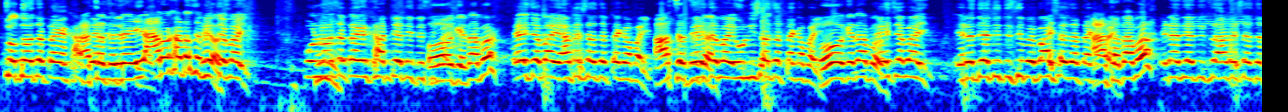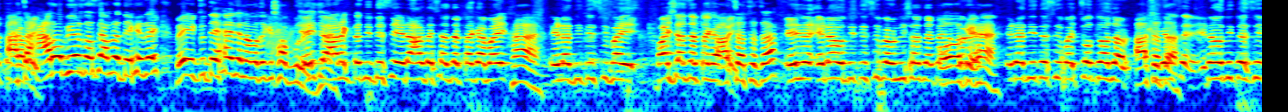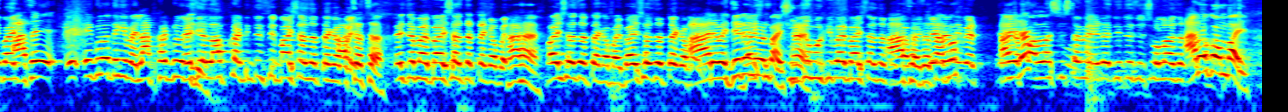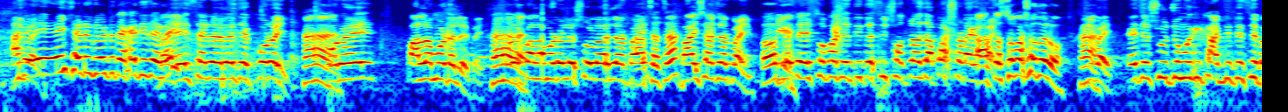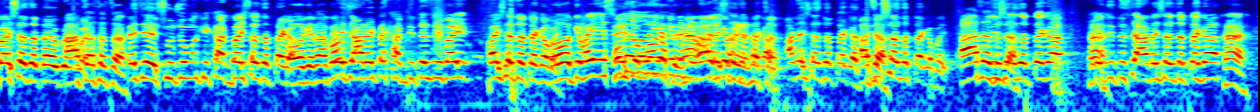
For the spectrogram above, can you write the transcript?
চোদ্দ হাজার টাকা খাট আচ্ছা, আচ্ছা, এই আরও খাট আছে ভাই পনেরো হাজার টাকা খাট দিয়ে দিতেছি ওকে তারপর? এই যে ভাই আঠাশ হাজার টাকা ভাই। আচ্ছা, আচ্ছা, এই যে। ভাই উনিশ হাজার টাকা ভাই। ওকে তারপর? এই যে ভাই এটা দিয়ে দিতেছি ভাই বাইশ হাজার টাকা আচ্ছা, তারপর? এটা দিয়ে দিতেছি আঠাশ হাজার টাকা আচ্ছা আরও ভিউয়ার্স আছে আমরা দেখে যাই ভাই একটু দেখাই দেন আমাদেরকে সবগুলো এই যে হ্যাঁ। আরেকটা দিতেছি এটা আঠাশ হাজার টাকা ভাই হ্যাঁ। এটা দিতেছি ভাই টাকা আচ্ছা, আচ্ছা, আচ্ছা। এই যে এটাও দিতেছি ভাই উনিশ হাজার টাকা ওকে, হ্যাঁ। এটা দিতেছি ভাই চোদ্দ হাজার আচ্ছা, ঠিক আচ্ছা। আছে এটাও দিতেছি ভাই আচ্ছা এ- এ- এগুলো দেখি ভাই লাভ এই দেখি যে লাভ টাকা ভাই আচ্ছা, আচ্ছা। এই যে ভাই বাইশ হাজার টাকা ভাই হ্যাঁ, হ্যাঁ। বাইশ হাজার টাকা ভাই বাইশ হাজার টাকা ভাই আরে ভাই, যেটা নেবেন ভাই, হ্যাঁ। সূর্যমুখী ভাই বাইশ হাজার টাকা আচ্ছা, আচ্ছা, তারপর? এটা এটা? পাল্লা সিস্টেমে এটা দিতেছি ষোলো হাজার আরও কম ভাই আচ্ছা এই- এই সাইডগুলো একটু দেখাই দিয়ে ভাই ভাই এই সাইডে হলো যে করই হ্যাঁ। কোরই পাল্লা মডেলের ভাই হ্যাঁ, হ্যাঁ। পাল্লা মডেলের ষোলো হাজার ভাই আচ্ছা, আচ্ছা। বাইশ হাজার ভাই ঠিক আছে এই সোফা যে দিতেছি সতেরো হাজার পাঁচশো টাকা আচ্ছা সোফা সতেরো হ্যাঁ ভাই এই যে সূর্যমুখী খাট দিতেছি বাইশ হাজার টাকা আচ্ছা, আচ্ছা, আচ্ছা। এই যে সূর্যমুখী খাট বাইশ হাজার টাকা ওকে, তারপর? এই যে আরেকটা খাট দিতেছি ভাই বাইশ হাজার টাকা ভাই ওকে ভাই, এই 28 হাজার টাকা, আচ্ছা। হাজার টাকা। 30 হাজার টাকা ভাই। আচ্ছা, 30 হাজার টাকা। দিতেছি 28 হাজার টাকা।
